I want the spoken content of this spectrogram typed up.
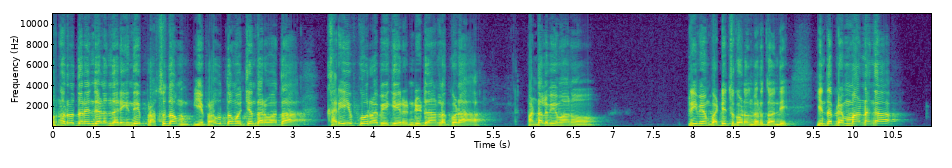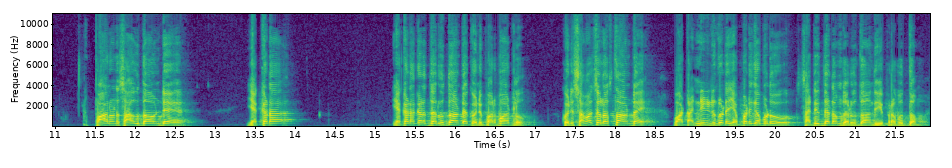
పునరుద్ధరించడం జరిగింది. ప్రస్తుతం ఈ ప్రభుత్వం వచ్చిన తర్వాత ఖరీఫ్కు రబీకి రెండింటి దాంట్లో కూడా పంటల బీమాను ప్రీమియం కట్టించుకోవడం జరుగుతోంది. ఇంత బ్రహ్మాండంగా పాలన సాగుతూ ఉంటే ఎక్కడ ఎక్కడెక్కడ జరుగుతూ ఉంటాయి కొన్ని పొరపాట్లు కొన్ని సమస్యలు వస్తూ ఉంటాయి. వాటన్నింటిని కూడా ఎప్పటికప్పుడు సరిదిద్దడం జరుగుతోంది ప్రభుత్వం.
